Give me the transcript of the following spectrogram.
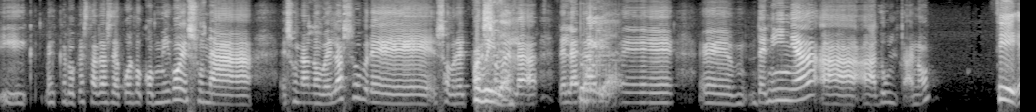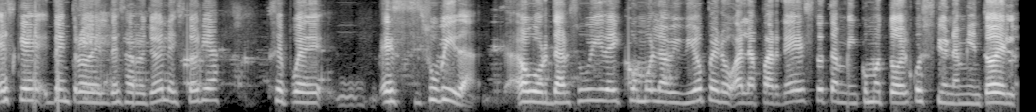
y creo que estarás de acuerdo conmigo, es una, es una novela sobre, sobre el paso de la, de edad eh, eh, de niña a adulta, ¿no? Sí, es que dentro del desarrollo de la historia se puede, es su vida, abordar su vida y cómo la vivió, pero a la par de esto también como todo el cuestionamiento del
